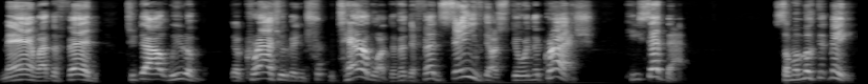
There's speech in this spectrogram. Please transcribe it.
Man, we without the Fed, 2000, we would have, the crash would have been tr- terrible. The Fed, the Fed saved us during the crash. He said that. Someone looked at me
